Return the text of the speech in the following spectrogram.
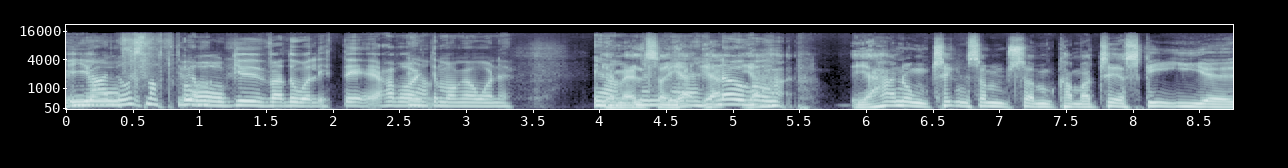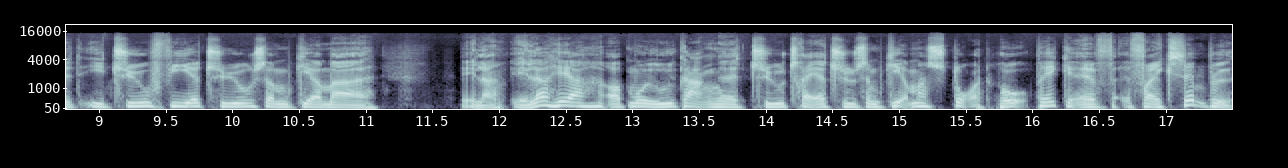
det kommer. nej, nu snackar vi om- Åh, gud vad dåligt. Det har varit Ja. i många år nu. Ja, Jamen altså, men, jeg, øh, jeg, no jeg, hope. har, jeg har nogle ting, som, som kommer til at ske i, øh, i 2024, som giver mig, eller, eller her op mod udgangen af 2023, som giver mig stort håb. Ikke? Øh, For eksempel,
